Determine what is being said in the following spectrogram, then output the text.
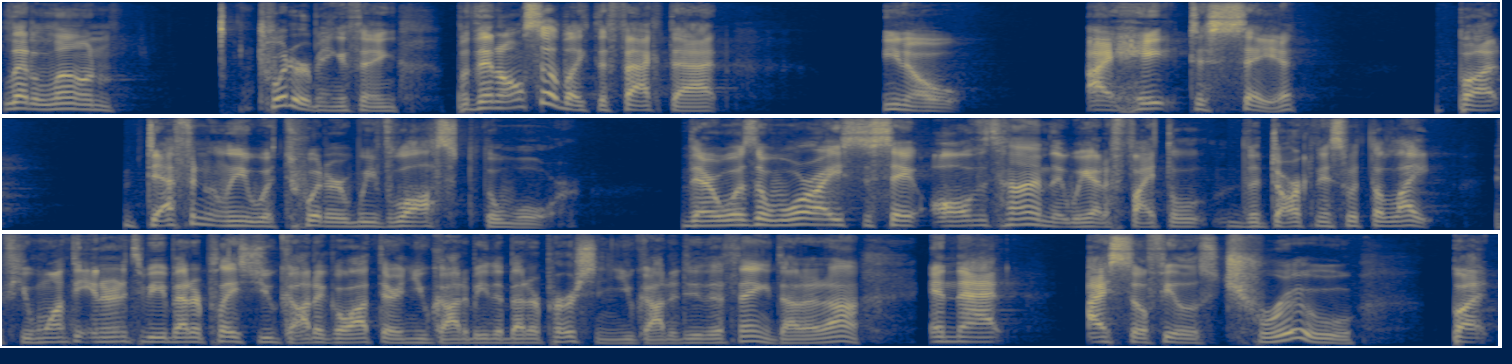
let alone Twitter being a thing. But then also like the fact that, you know, I hate to say it, but definitely with Twitter, we've lost the war. There was a war I used to say all the time that we got to fight the, the darkness with the light. If you want the internet to be a better place, you got to go out there and you got to be the better person. You got to do the thing, da da da. And that I still feel is true. But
